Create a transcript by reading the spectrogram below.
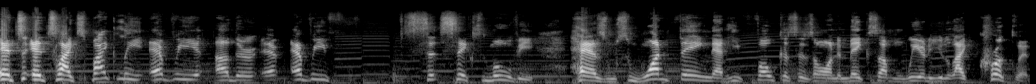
It's it's like Spike Lee. Every other every sixth movie has one thing that he focuses on to make something weird. You like Crooklyn,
